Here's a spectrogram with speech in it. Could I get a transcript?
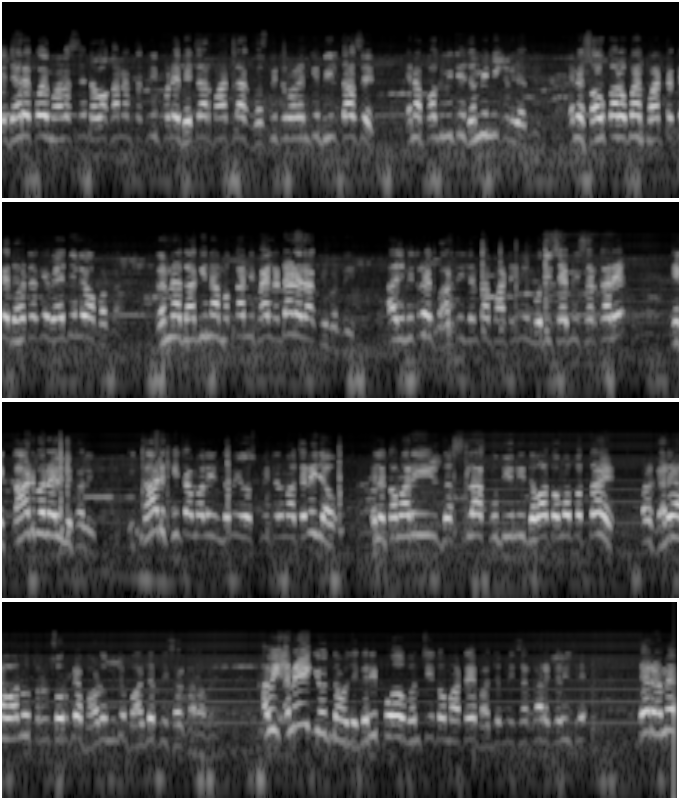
કે જ્યારે કોઈ માણસને દવાખાના તકલીફ પડે, બે ચાર પાંચ લાખ હોસ્પિટલ વાળાને કે બિલ થશે, એના પગ નીચે જમીન નીકળી જતી. એને સાહુકારો પાસે પાંચ ટકે, દસ ટકે વ્યાજે લેવા પડતા. ઘરના દાગીના, મકાનની ફાઇલ અડાડે રાખવી પડતી. આજે મિત્રો ભારતીય જનતા પાર્ટીની મોદી સાહેબની સરકારે એક કાર્ડ બનાવ્યું છે ખાલી. એ કાર્ડ ખીચામાં લઈને તમે હોસ્પિટલમાં ચડી જાઓ. એટલે તમારી દસ લાખ સુધીની દવા તો મફત થાય, પણ ઘરે આવવાનું ત્રણસો રૂપિયા ભાડું બીજું ભાજપની સરકાર આવે આવી અનેક યોજનાઓ છે. ગરીબો વંચિતો માટે ભાજપની સરકારે કરી છે. ત્યારે અમે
